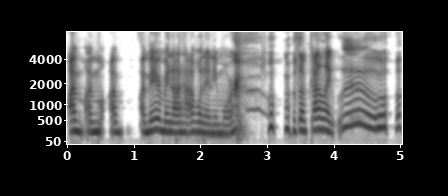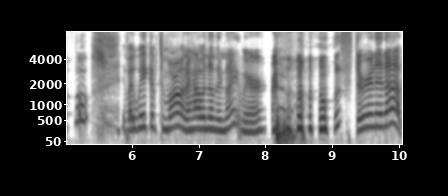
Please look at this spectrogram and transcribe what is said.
I'm I'm I'm I may or may not have one anymore. because I'm kind of like, ooh, if I wake up tomorrow and I have another nightmare, stirring it up.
